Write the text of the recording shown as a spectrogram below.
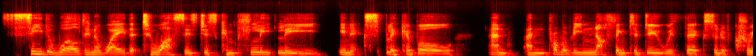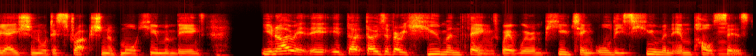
see the world in a way that to us is just completely inexplicable and and probably nothing to do with the sort of creation or destruction of more human beings you know it, it, it, those are very human things where we're imputing all these human impulses mm.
